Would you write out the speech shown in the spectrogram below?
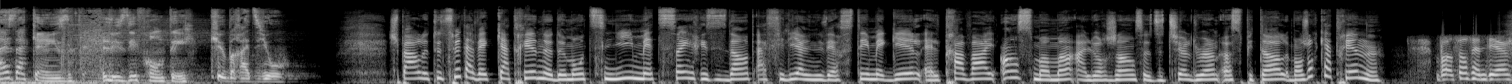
13 à 15, les effrontés. Cube Radio. Je parle tout de suite avec Catherine de Montigny, médecin résidente affiliée à l'Université McGill. Elle travaille en ce moment à l'urgence du Children's Hospital. Bonjour Catherine. Bonjour Geneviève.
